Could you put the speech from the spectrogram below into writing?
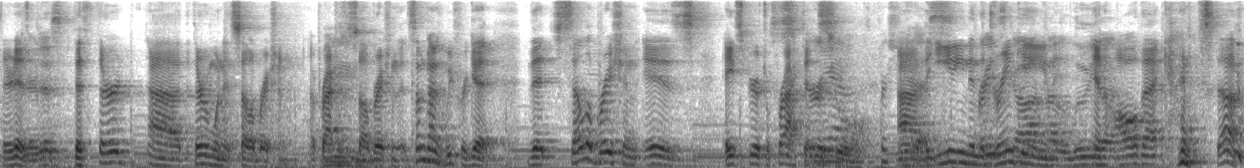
there it is There it is. the third uh, the third one is celebration a practice Mm. of celebration that sometimes we forget that celebration is a spiritual practice Spiritual. Yeah, for sure. uh, the eating and Praise the drinking hallelujah. and all that kind of stuff.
